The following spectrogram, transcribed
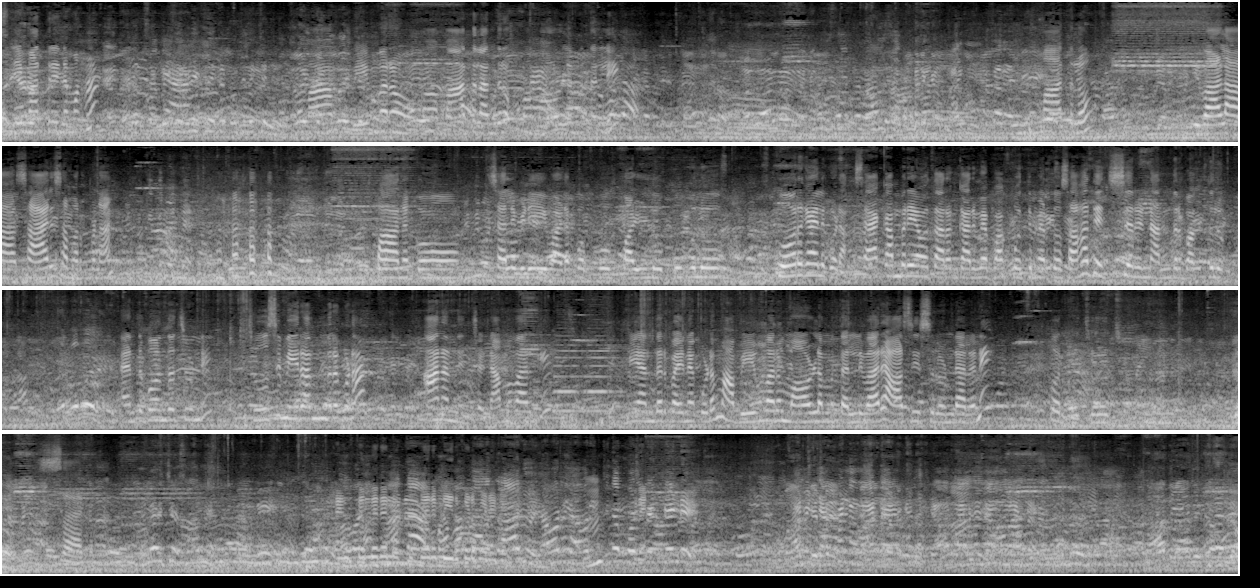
శ్రీమాత్రే నమ. మా భీమవరం మా మాతలందరూ మా మావుళ్ళమ్మ తల్లి మాతలో ఇవాళ సారి సమర్పణ. పానకం చలివిడి వడపప్పు పళ్ళు పువ్వులు కూరగాయలు కూడా. శాకంబరి అవతారం కరివేపాకు కొత్తిమీరతో సహా తెచ్చేసారండి అందరు భక్తులు. ఎంత బాగుందో చూడండి. చూసి మీరందరూ కూడా ఆనందించండి. అమ్మవారికి మీ అందరి పైన కూడా మా భీమవరం మావుళ్ళమ్మ తల్లి వారి ఆశీస్సులు ఉండాలని కోరుకోవచ్చు సరే. కెమెరా కెమెరా మీరు కూడా పడండి.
